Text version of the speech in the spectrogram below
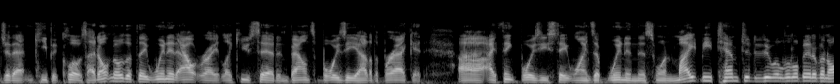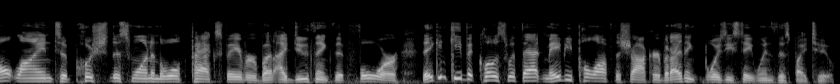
advantage of that and keep it close. I don't know that they win it outright, like you said, and bounce Boise out of the bracket. Uh, I think Boise State winds up winning this one. Might be tempted to do a little bit of an alt line to push this one in the Wolfpack's favor, but I do think that four, they can keep it close with that, maybe pull off the shocker, but I think Boise State wins this by two.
